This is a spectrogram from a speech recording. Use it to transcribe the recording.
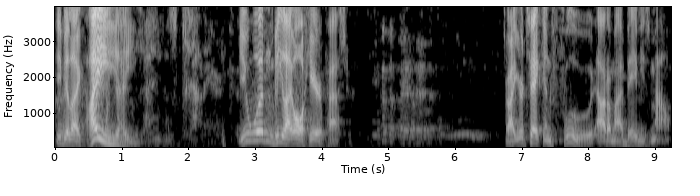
You'd be like, ay, ay, ay, get out of here. You wouldn't be like, oh, here, Pastor. Right? You're taking food out of my baby's mouth.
